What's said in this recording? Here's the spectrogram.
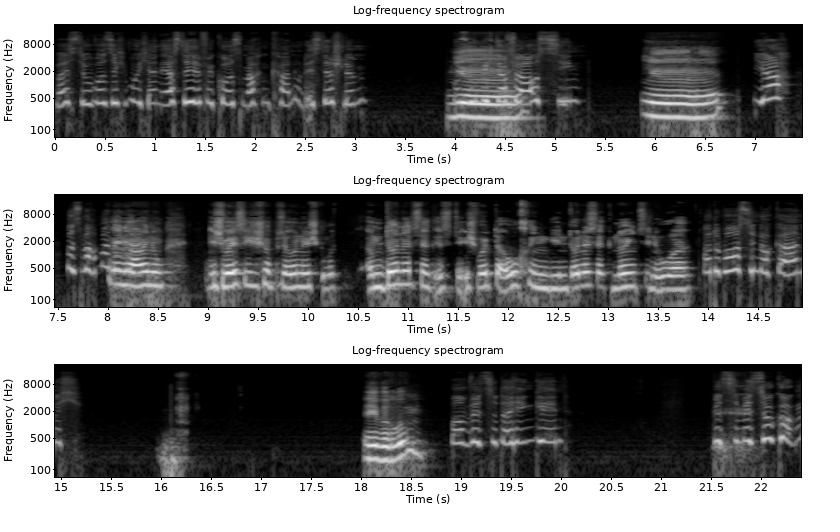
Weißt du, wo ich, wo ich einen Erste-Hilfe-Kurs machen kann? Und ist der schlimm? Muss ich mich dafür ja, ausziehen? ja. Was macht man denn Keine Ahnung. Ich weiß nicht, ich hab's auch nicht gemacht. Am Donnerstag ist. Ich wollte da auch hingehen. Donnerstag 19 Uhr. Oh, du brauchst ihn doch gar nicht. Hey, warum? Warum willst du da hingehen? Willst du mir zugucken?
